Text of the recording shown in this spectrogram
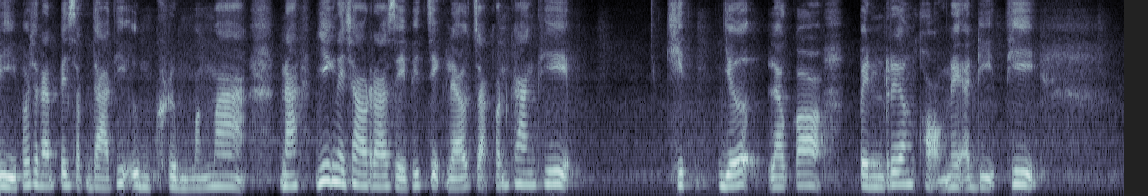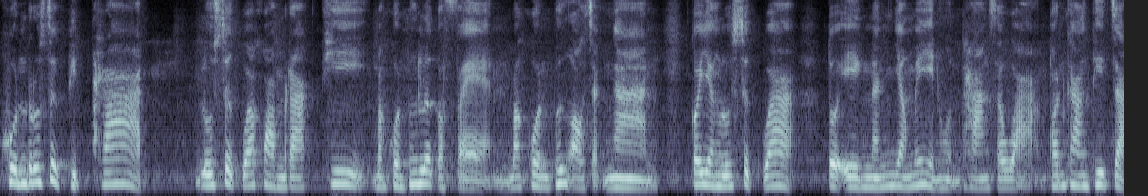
ดี เพราะฉะนั้นเป็นสัปดาห์ที่อึมครึมมากๆนะยิ่งในชาวราศีพิจิกแล้วจะค่อนข้างที่คิดเยอะแล้วก็เป็นเรื่องของในอดีตที่คุณรู้สึกผิดพลาด รู้สึกว่าความรักที่บางคนเพิ่งเลิกกับแฟน บางคนเพิ่งออกจากงาน ก็ยังรู้สึกว่าตัวเองนั้นยังไม่เห็นหนทางสว่าง ค่อนข้างที่จะ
